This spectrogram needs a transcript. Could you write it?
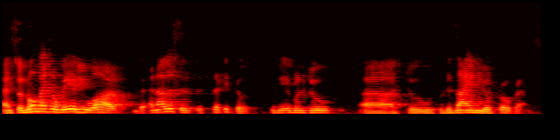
And so no matter where you are, the analysis is critical to be able to, uh, to, to design your programs.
